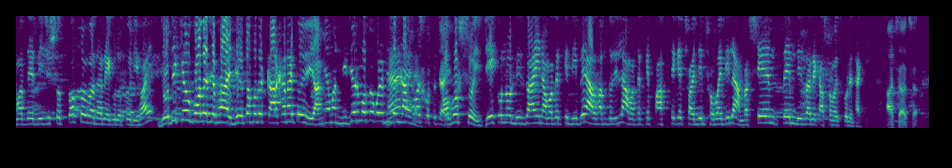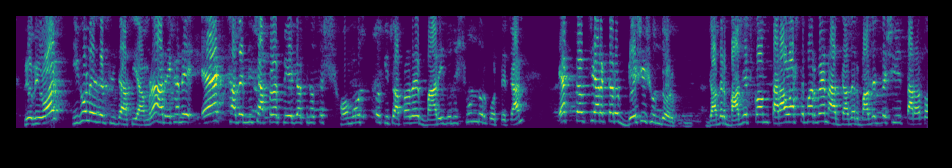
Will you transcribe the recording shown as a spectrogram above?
আমাদের নিজস্ব তত্ত্বাবধানে এগুলো তৈরি হয়। যদি কেউ বলে যে ভাই যেহেতু আমাদের কারখানায় তৈরি আমি আমার নিজের মতো করে ডিজাইন হ্যাঁ, কাস্টমাইজ হ্যাঁ, করতে চাই। অবশ্যই যে কোনো ডিজাইন আমাদেরকে দিবে আলহামদুলিল্লাহ আমাদেরকে পাঁচ থেকে ছয় দিন সময় দিলে আমরা সেম সেম ডিজাইনে কাস্টমাইজ করে থাকি। আচ্ছা আচ্ছা। প্রিয় ভিউয়ার্স ইগল এজেন্সিতে আসি আমরা আর এখানে এক ছাদের নিচে আপনারা পেয়ে যাচ্ছেন হচ্ছে সমস্ত কিছু। আপনাদের বাড়ি যদি সুন্দর করতে চান একটার চেয়ে আরেকটা আরও বেশি সুন্দর। যাদের বাজেট কম তারাও আসতে পারবেন আর যাদের বাজেট বেশি তারা তো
